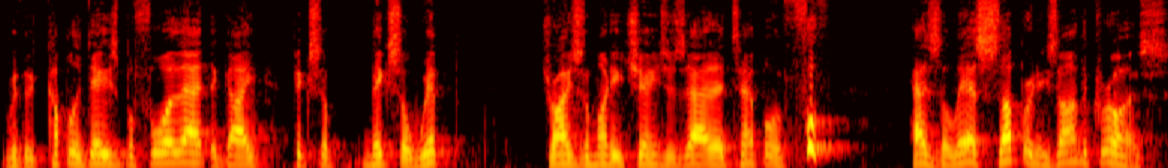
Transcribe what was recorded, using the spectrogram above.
With a couple of days before that, the guy picks up, makes a whip, drives the money changers out of the temple, and poof, has the Last Supper, and he's on the cross.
